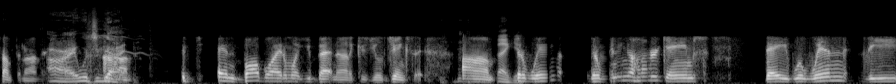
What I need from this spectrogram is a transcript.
something on there. All right, what you got? Um, and Bob, I don't want you betting on it because you'll jinx it. Um, Thank you. They're winning. They're winning 100 games. They will win the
